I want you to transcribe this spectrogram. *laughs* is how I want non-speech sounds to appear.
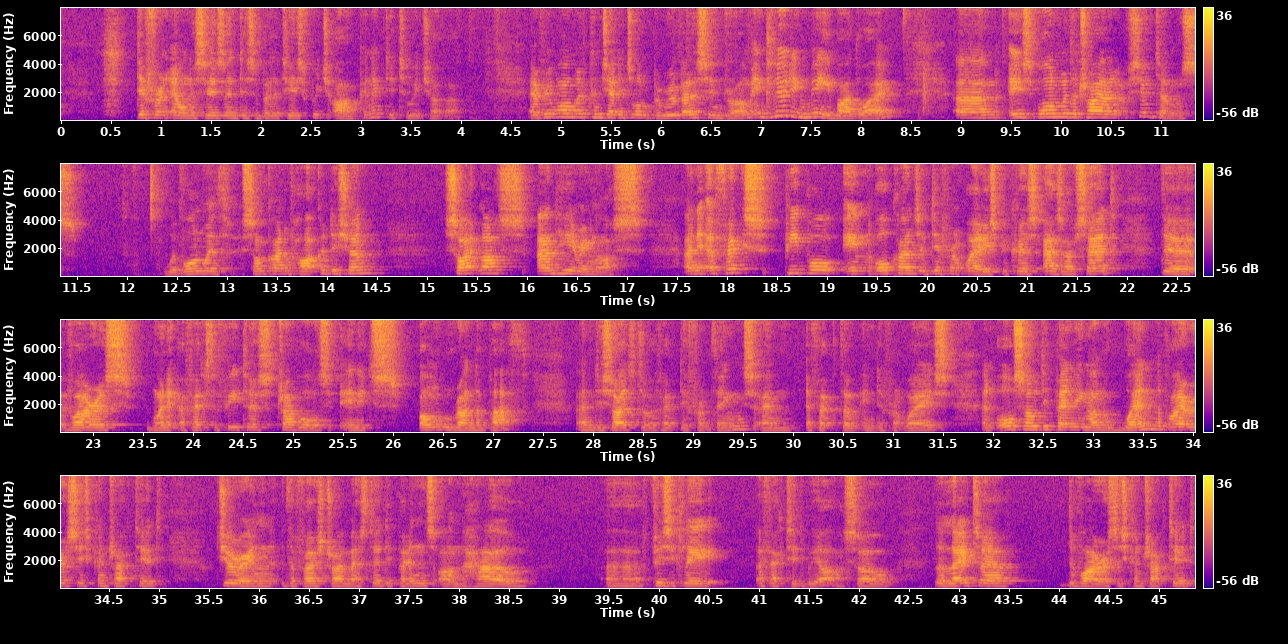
different illnesses and disabilities which are connected to each other. Everyone with congenital rubella syndrome, including me by the way, um, is born with a triad of symptoms we're born with some kind of heart condition, sight loss and hearing loss. And it affects people in all kinds of different ways because as I've said, the virus, when it affects the fetus, travels in its own random path and decides to affect different things and affect them in different ways. And also depending on when the virus is contracted during the first trimester depends on how uh, physically affected we are. So the later the virus is contracted,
